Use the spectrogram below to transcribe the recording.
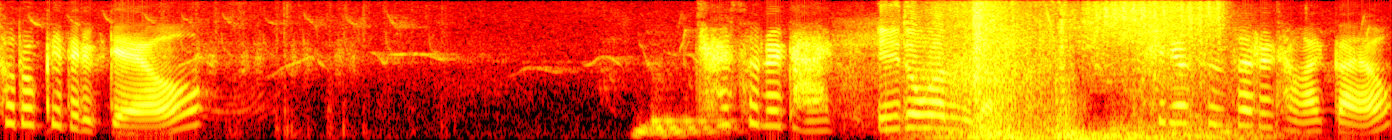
소독해드릴게요. 최선을 다할 이동합니다. 치료 순서를 정할까요?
